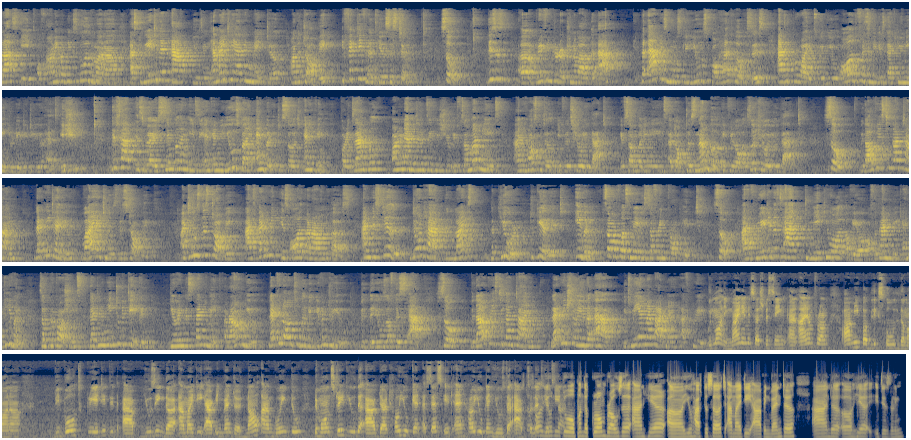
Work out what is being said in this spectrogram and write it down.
Class 8 of Army Public School Damana has created an app using MIT App Inventor on the topic Effective Healthcare System. So, this is a brief introduction about the app. The app is mostly used for health purposes as it provides with you all the facilities that you need related to your health issue. This app is very simple and easy and can be used by anybody to search anything. For example, on an emergency issue, if someone needs an hospital, it will show you that. If somebody needs a doctor's number, it will also show you that. So, without wasting our time, let me tell you why I choose this topic. I choose this topic as pandemic is all around us and we still don't have the lives, the cure to kill it. Even some of us may be suffering from it. So, I have created this app to make you all aware of the pandemic and even some precautions that you need to be taken during this pandemic around you that will also will be given to you with the use of this app. So, without wasting our time, let me show you the app which me and my partner have created. Good morning, my name is Harshpit Singh and I am from Army Public School Damana. We both created this app using the MIT App Inventor. Now I am going to demonstrate you the app that how you can access it and how you can use the app. First of all, you need to open the Chrome browser and here uh, you have to search MIT App Inventor and uh, uh, here it is linked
